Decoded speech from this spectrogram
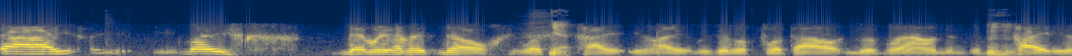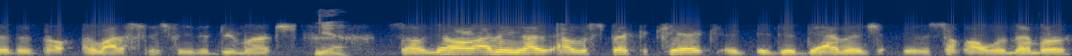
Uh, my memory of it, no, it wasn't Yeah. tight. You know, I was able to flip out and move around, and if it's Mhm. tight, you know, there's not a lot of space for you to do much. Yeah. So no, I mean, I, I respect the kick. It, it did damage. It was something I'll remember.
